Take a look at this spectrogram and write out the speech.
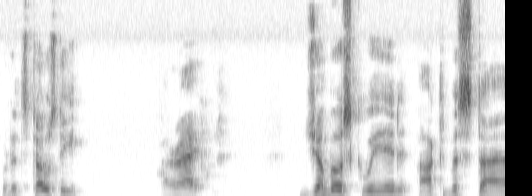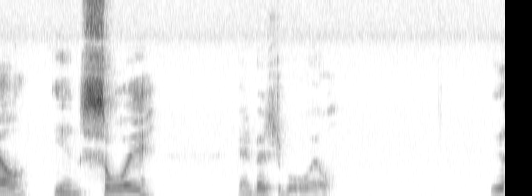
But it's toasty. All right. Jumbo squid, octopus style, in soy and vegetable oil. Yeah.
